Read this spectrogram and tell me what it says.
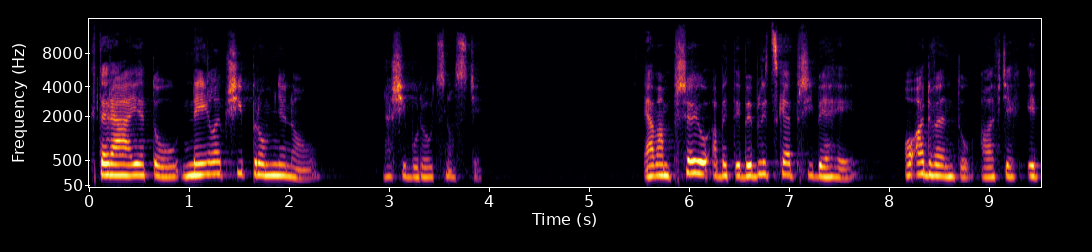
která je tou nejlepší proměnou naší budoucnosti. Já vám přeju, aby ty biblické příběhy o adventu, ale v těch i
